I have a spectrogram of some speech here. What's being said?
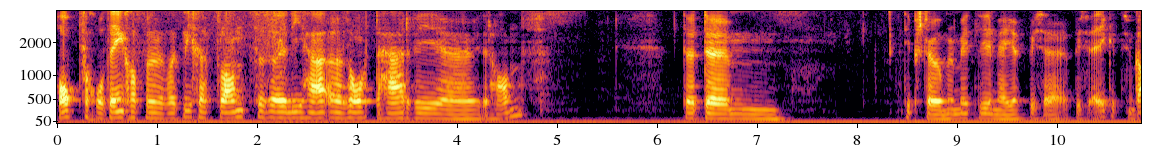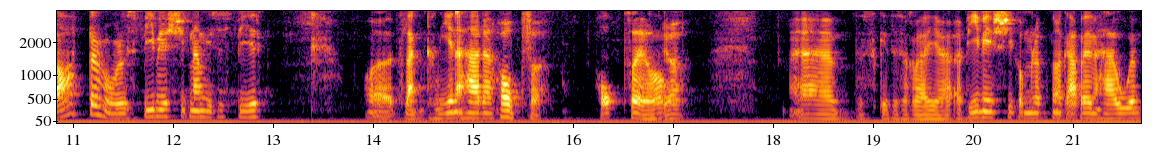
Hopfen kommt eigentlich von der gleichen Pflanzensorte her wie, äh, wie der Hanf. Dort, ähm, die bestellen wir mittlerweile. Wir haben etwas, äh, etwas Eigenes im Garten, wo wir als Beimischung nehmen, unser Bier. Äh, das lenkt sich nie nachher. Hopfen? Hopfen, ja. Ja. Äh, das gibt es eine, eine Beimischung, die wir noch geben im Hauen.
